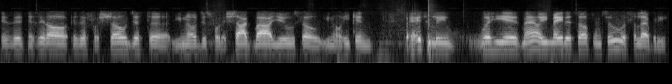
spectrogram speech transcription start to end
is it is it all is it for show just to you know just for the shock value, so you know he can basically what he is now he made himself into a celebrity.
